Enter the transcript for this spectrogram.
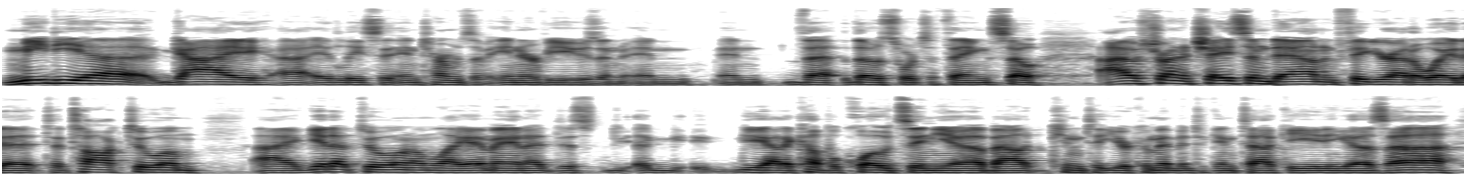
media guy, uh, at least in terms of interviews and and and th- those sorts of things. So I was trying to chase him down and figure out a way to to talk to him. I get up to him I'm like, hey man, I just uh, you got a couple quotes in you about your commitment to Kentucky, and he goes, uh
